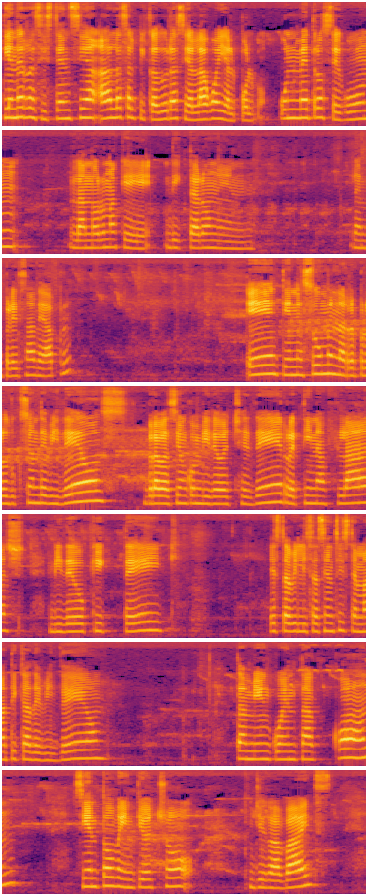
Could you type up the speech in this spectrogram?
Tiene resistencia a las salpicaduras y al agua y al polvo. Un metro según la norma que dictaron en la empresa de Apple. Eh, tiene zoom en la reproducción de videos, grabación con video HD, retina flash, video kick take estabilización sistemática de video. También cuenta con 128 gigabytes.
